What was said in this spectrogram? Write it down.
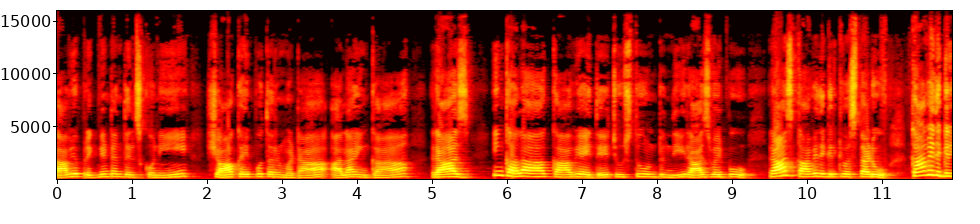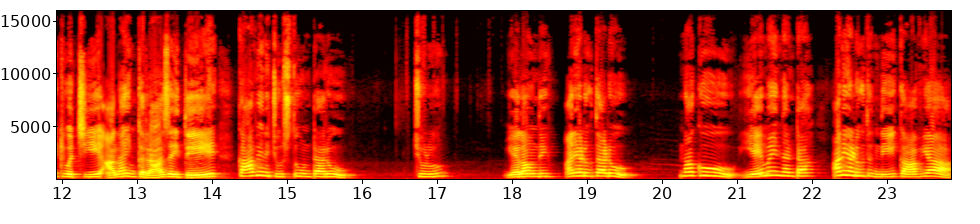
కావ్య ప్రెగ్నెంట్ అని తెలుసుకొని షాక్ అయిపోతారనమాట. అలా ఇంకా రాజ్ ఇంకా అలా కావ్య అయితే చూస్తూ ఉంటుంది రాజ్ వైపు. రాజ్ కావ్య దగ్గరికి వస్తాడు. కావ్య దగ్గరికి వచ్చి అలా ఇంకా రాజ్ అయితే కావ్యని చూస్తూ ఉంటారు. చూడు ఎలా ఉంది? అని అడుగుతాడు. నాకు ఏమైందంట? అని అడుగుతుంది కావ్య.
